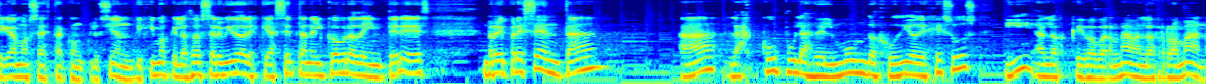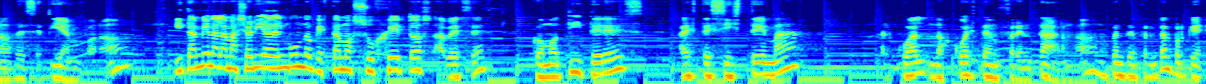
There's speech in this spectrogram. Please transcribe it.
llegamos a esta conclusión. Dijimos que los dos servidores que aceptan el cobro de interés representan a las cúpulas del mundo judío de Jesús y a los que gobernaban los romanos de ese tiempo, ¿no? Y también a la mayoría del mundo que estamos sujetos a veces como títeres a este sistema al cual nos cuesta enfrentar, ¿no? Nos cuesta enfrentar porque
